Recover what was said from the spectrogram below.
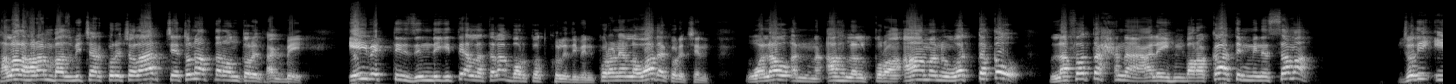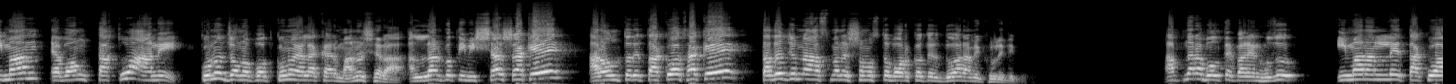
হালাল, হারাম বাজ বিচার করে চলার চেতনা আপনার অন্তরে থাকবে। এই ব্যক্তির জিন্দিগিতে আল্লাহ তালা বরকত খুলে দিবেন। কোরআনে আল্লাহ ওয়াদা করেছেন, ওয়ালাউ আন্না আহলাল কুরআন আমানু ওয়াত্তাকাউ, লাফাতাহনা আলাইহিম বারাকাতিম মিনাস সামা। যদি ইমান এবং তাকুয়া আনে কোন জনপদ, কোন এলাকার মানুষেরা, আল্লাহর প্রতি বিশ্বাস রাখে আর অন্তরে তাকুয়া থাকে, তাদের জন্য আসমানের সমস্ত বরকতের দুয়ার আমি খুলে দিব। আপনারা বলতে পারেন, হুজুর ইমান আনলে তাকুয়া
